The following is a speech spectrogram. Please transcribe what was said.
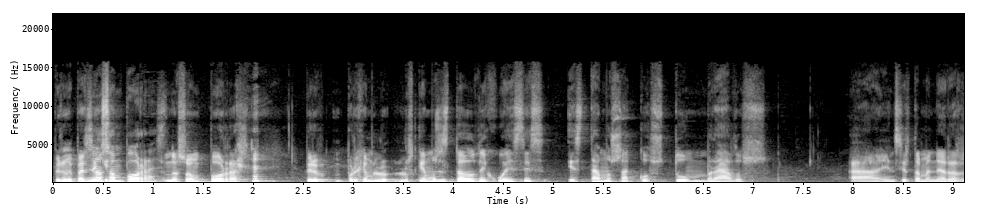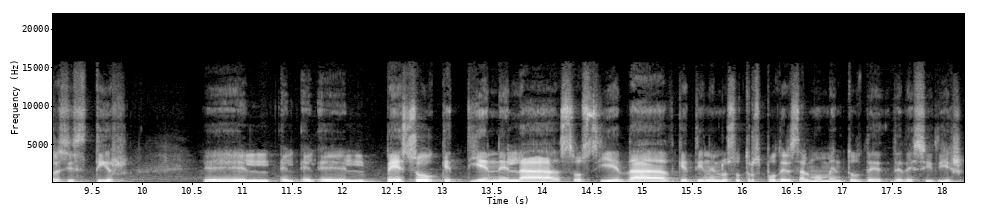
pero me parece no que... son porras. No son porras. pero, por ejemplo, los que hemos estado de jueces estamos acostumbrados a, en cierta manera, resistir el, el, el, peso que tiene la sociedad, que tienen los otros poderes al momento de, de decidir.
